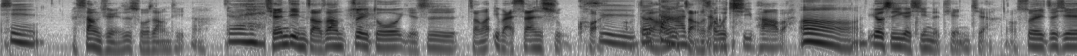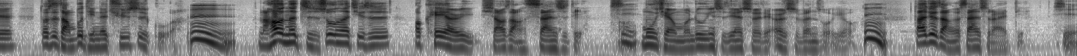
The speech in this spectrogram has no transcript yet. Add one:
是。上权也是所涨停啊，对，前顶早上最多也是涨到一百三十五块，是都大涨，涨了超过七趴吧，嗯，又是一个新的天价，所以这些都是涨不停的趋势股啊，嗯，然后呢，指数呢其实 OK 而已，小涨三十点，是，目前我们录音时间十二点二十分左右，嗯，大概就涨个三十来点，是，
